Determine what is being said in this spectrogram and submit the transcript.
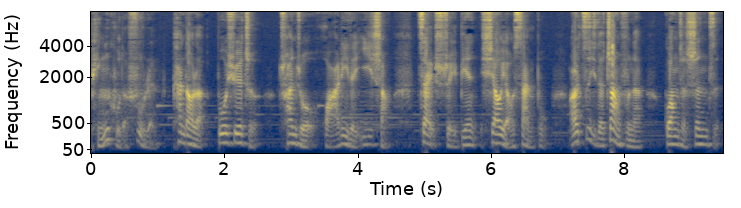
贫苦的妇人看到了剥削者穿着华丽的衣裳，在水边逍遥散步，而自己的丈夫呢，光着身子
